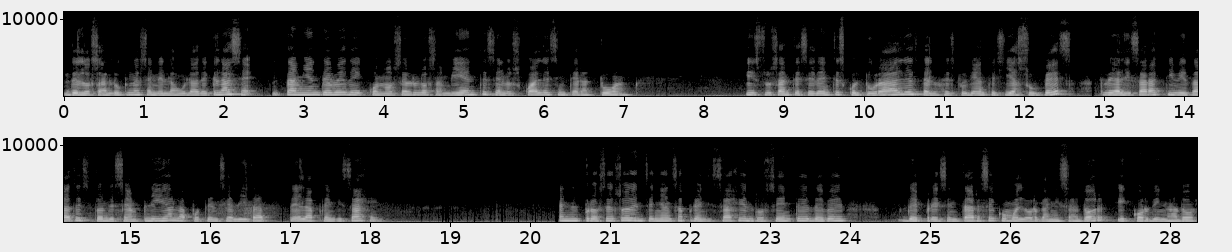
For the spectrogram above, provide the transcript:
de los alumnos en el aula de clase. También debe de conocer los ambientes en los cuales interactúan y sus antecedentes culturales de los estudiantes y a su vez realizar actividades donde se amplía la potencialidad del aprendizaje. En el proceso de enseñanza-aprendizaje, el docente debe de presentarse como el organizador y coordinador,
